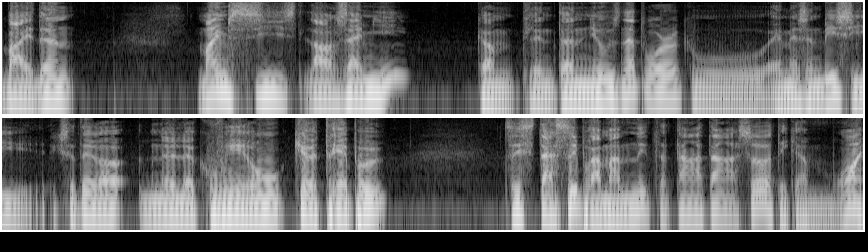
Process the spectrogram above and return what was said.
Biden, même si leurs amis, comme Clinton News Network ou MSNBC, etc., ne le couvriront que très peu. C'est assez pour m'amener. T'entends ça, t'es comme, ouais.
